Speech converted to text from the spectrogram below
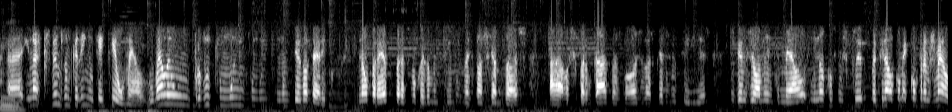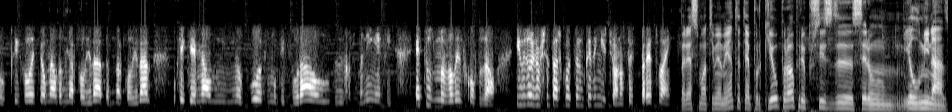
Hum. Ah, e nós percebemos um bocadinho o que é que é o mel. O mel é um produto muito, muito, mel da melhor qualidade, da menor qualidade? O que é que é mel flores, multifloral, de rosmaninho, enfim. É tudo uma valente confusão. E hoje vamos tentar esclarecer um bocadinho isto, João. Não sei se te parece bem. Parece-me otimamente, até porque eu próprio preciso de ser um iluminado.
